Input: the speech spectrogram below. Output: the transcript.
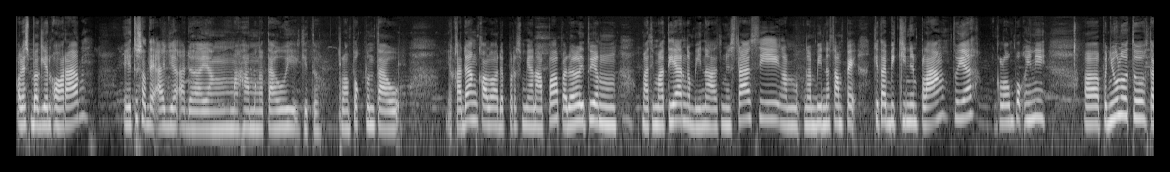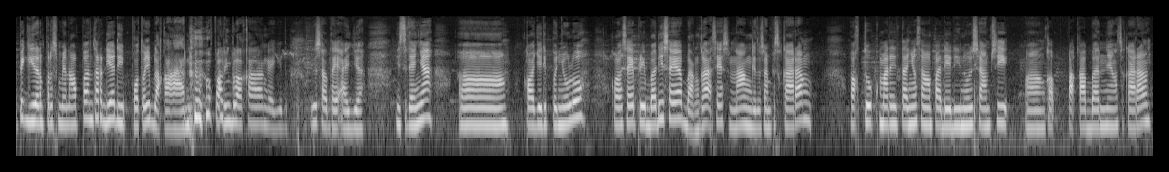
oleh sebagian orang ya itu santai aja ada yang maha mengetahui gitu. Kelompok pun tahu ya kadang kalau ada peresmian apa padahal itu yang mati-matian ngebina administrasi ngebina sampai kita bikinin pelang tuh ya kelompok ini uh, penyuluh tuh. Tapi giliran peresmian apa ntar dia di fotonya belakangan paling belakang kayak gitu. Itu santai aja. Istilahnya uh, kalau jadi penyuluh kalau saya pribadi saya bangga saya senang gitu. Sampai sekarang waktu kemarin ditanya sama Pak Deddy Nur Syamsi uh, Pak Kaban yang sekarang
